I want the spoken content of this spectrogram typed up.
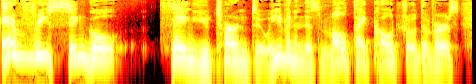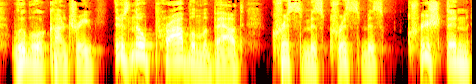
every single thing you turn to, even in this multicultural, diverse, liberal country, there's no problem about Christmas, Christmas, Christian.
